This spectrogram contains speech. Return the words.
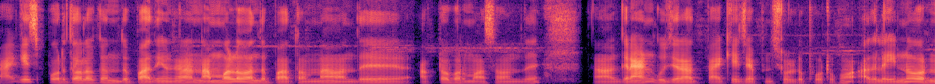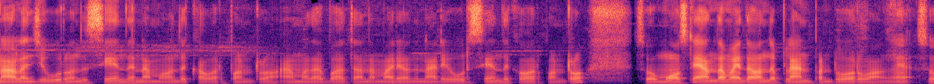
பேக்கேஜ் பொறுத்தளவுக்கு வந்து பார்த்தீங்கன்னு சொன்னால் நம்மளும் வந்து பார்த்தோம்னா வந்து அக்டோபர் மாதம் வந்து கிராண்ட் குஜராத் பேக்கேஜ் அப்படின்னு சொல்லிட்டு போட்டிருக்கோம். அதில் இன்னும் ஒரு நாலஞ்சு ஊர் வந்து சேர்ந்து நம்ம வந்து கவர் பண்ணுறோம் அகமதாபாத் அந்த மாதிரி வந்து நிறைய ஊர் சேர்ந்து கவர் பண்ணுறோம் ஸோ மோஸ்ட்லி அந்த மாதிரி தான் வந்து பிளான் பண்ணிட்டு வருவாங்க. ஸோ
